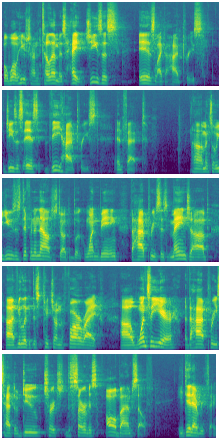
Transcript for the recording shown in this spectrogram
But what he was trying to tell them is, hey, Jesus is like a high priest. Jesus is the high priest, in fact. Um, and so he uses different analogies throughout the book. One being the high priest's main job. Uh, if you look at this picture on the far right, uh, once a year, the high priest had to do church, the service, all by himself. He did everything.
